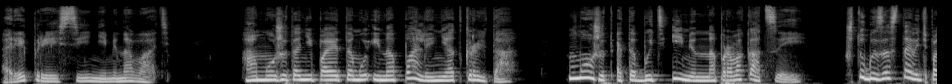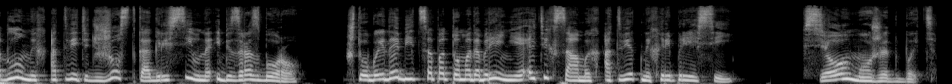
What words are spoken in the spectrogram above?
репрессии не миновать. А может, они поэтому и напали не открыто? Может это быть именно провокацией? Чтобы заставить подлунных ответить жестко, агрессивно и без разбору. Чтобы и добиться потом одобрения этих самых ответных репрессий. «Все может быть»,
